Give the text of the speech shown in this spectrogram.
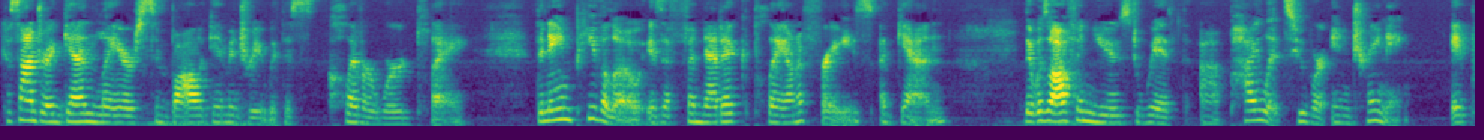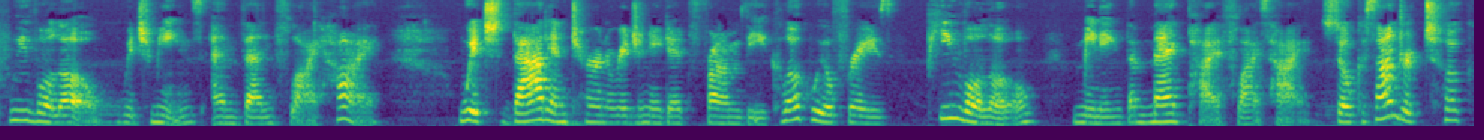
Cassandra again layers symbolic imagery with this clever word play. The name Pivolo is a phonetic play on a phrase, again, that was often used with uh, pilots who were in training. Puis volo, which means and then fly high, which that in turn originated from the colloquial phrase pivolo, meaning the magpie flies high. So Cassandra took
